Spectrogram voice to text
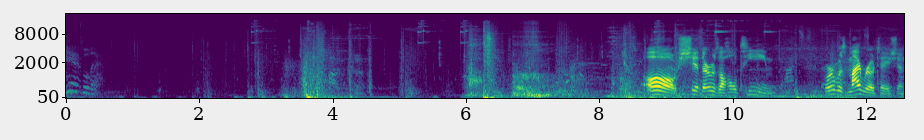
Cancel that. Oh shit, there was a whole team. Where was my rotation?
